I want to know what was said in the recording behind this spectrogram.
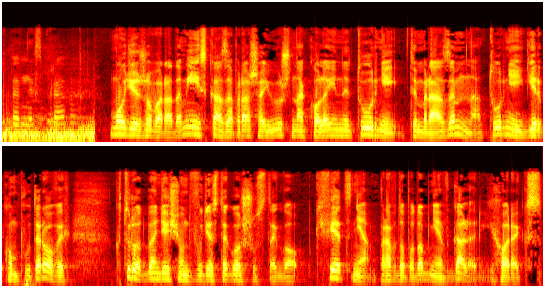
w pewnych sprawach. Młodzieżowa Rada Miejska zaprasza już na kolejny turniej, tym razem na turniej gier komputerowych, który odbędzie się 26 kwietnia, prawdopodobnie w Galerii Horex.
